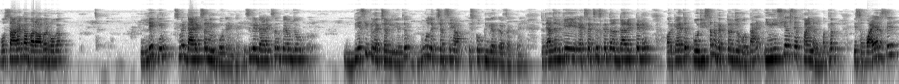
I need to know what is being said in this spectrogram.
वो सारा का बराबर होगा। लेकिन इसमें डायरेक्शन इंपॉर्टेंट है। इसलिए डायरेक्शन पे हम जो बेसिक लेक्चर लिए थे, वो लेक्चर से आप इसको क्लियर कर सकते हैं। तो ध्यान से देखिए एक्स एक्सिस की तरफ़ डायरेक्टेड है और कहते हैं पोजीशन वेक्टर जो होता है इनिशियल से फाइनल मतलब इस वायर से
